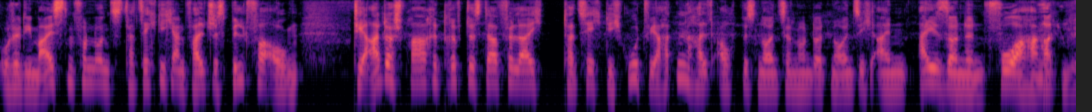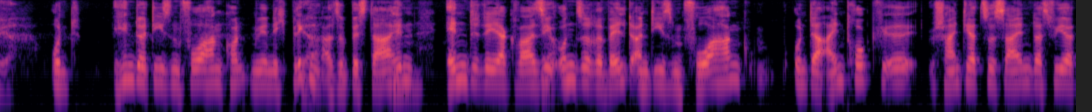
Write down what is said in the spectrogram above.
oder die meisten von uns tatsächlich ein falsches Bild vor Augen. Theatersprache trifft es da vielleicht tatsächlich gut. Wir hatten halt auch bis 1990 einen eisernen Vorhang. Hatten wir. Und hinter diesen Vorhang konnten wir nicht blicken. Ja. Also bis dahin mhm. endete ja quasi ja. unsere Welt an diesem Vorhang. Und der Eindruck äh, scheint ja zu sein, dass wir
